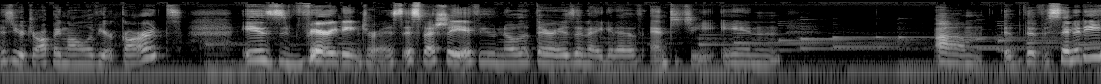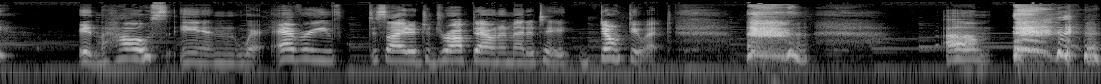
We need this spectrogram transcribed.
is. You're dropping all of your guards is very dangerous, especially if you know that there is a negative entity in um the vicinity, in the house, in wherever you've decided to drop down and meditate. Don't do it. um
